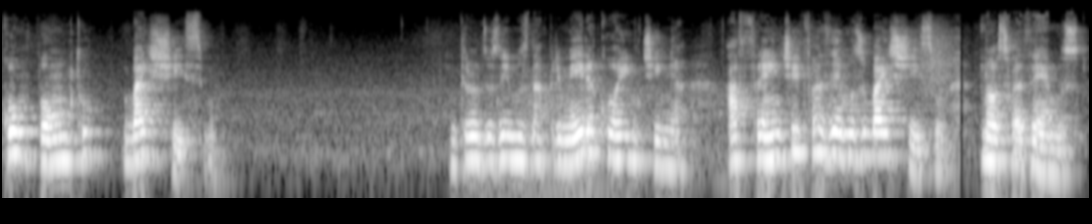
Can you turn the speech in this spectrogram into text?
com ponto baixíssimo. Introduzimos na primeira correntinha à frente e fazemos o baixíssimo. Nós fazemos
